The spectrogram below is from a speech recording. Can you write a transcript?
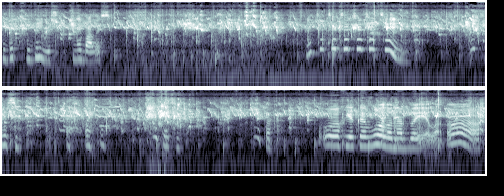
Іди, іди їж, не. Опа. Ох, яке воло набило. Ах,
